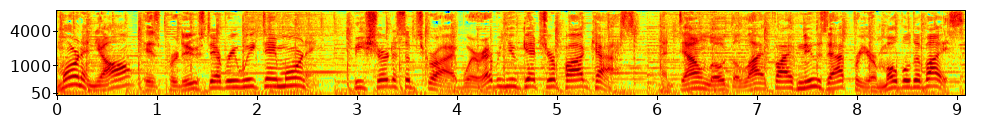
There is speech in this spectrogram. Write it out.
Morning Y'all is produced every weekday morning. Be sure to subscribe wherever you get your podcasts and download the Live 5 News app for your mobile device.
